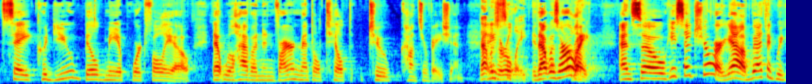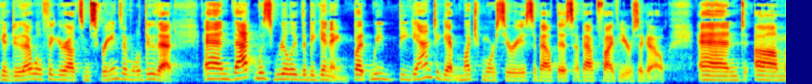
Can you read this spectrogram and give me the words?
say, could you build me a portfolio that will have an environmental tilt to conservation? That and was early. That was early. Right. And so he said, sure, yeah, I think we can do that. We'll figure out some screens and we'll do that. And that was really the beginning. But we began to get much more serious about this about five years ago. And um,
